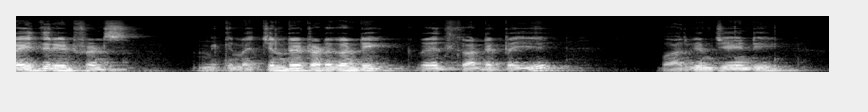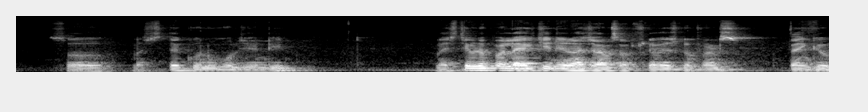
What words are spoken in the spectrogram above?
రైతు రేట్ ఫ్రెండ్స్. మీకు నచ్చిన రేట్ అడగండి. రైతు కాంటాక్ట్ అయ్యి బార్గెన్ చేయండి. సో నచ్చితే కొనుగోలు చేయండి. నచ్చితే కూడా లైక్ చేయండి. నా ఛానల్ సబ్స్క్రైబ్ చేసుకోండి ఫ్రెండ్స్ థ్యాంక్ యూ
